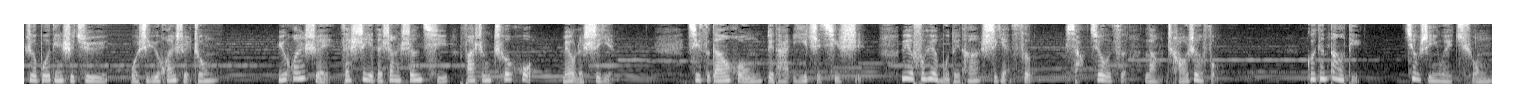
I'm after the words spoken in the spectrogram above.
热播电视剧《我是余欢水》中，余欢水在事业的上升期发生车祸，没有了事业。妻子甘红对他颐指气使，岳父岳母对他使眼色，小舅子冷嘲热讽。归根到底，就是因为穷。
